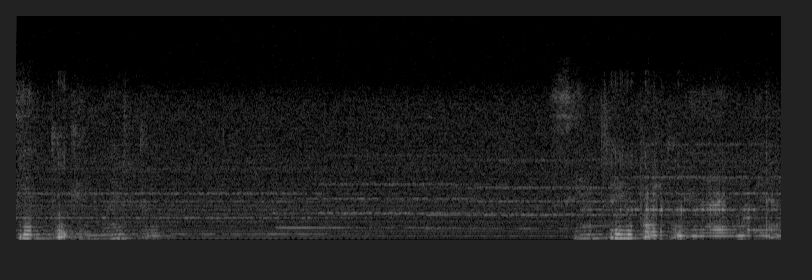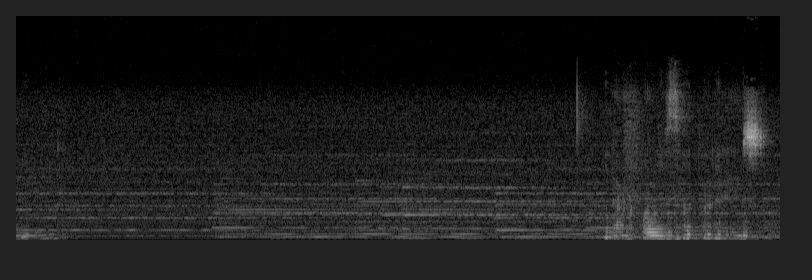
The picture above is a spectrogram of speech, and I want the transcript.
siento que he muerto. Siempre hay oportunidad de volver a vivir. La fuerza para eso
